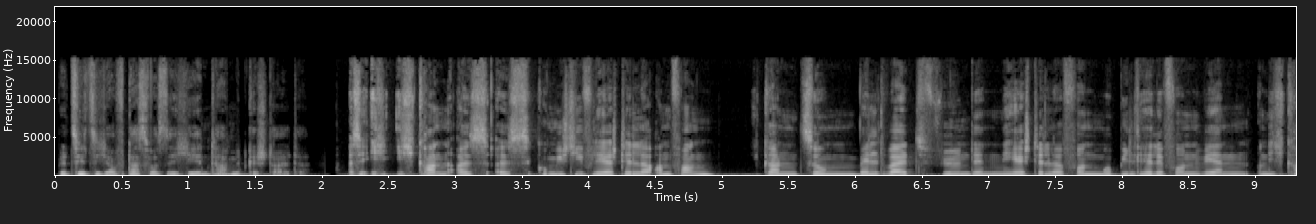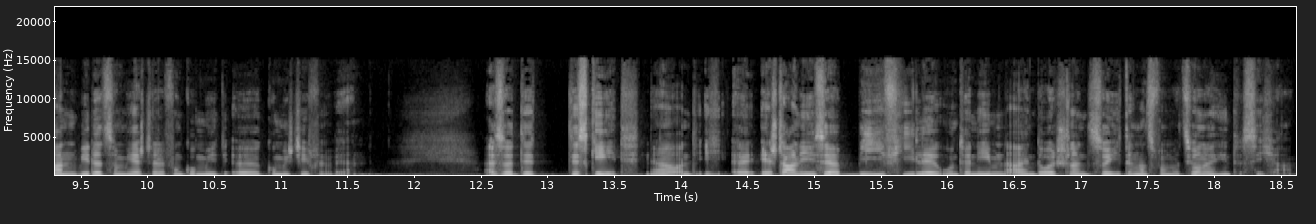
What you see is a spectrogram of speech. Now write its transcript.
bezieht sich auf das, was ich jeden Tag mitgestalte. Also ich, ich kann als, als Gummistiefelhersteller anfangen, ich kann zum weltweit führenden Hersteller von Mobiltelefonen werden und ich kann wieder zum Hersteller von Gummi, äh, Gummistiefeln werden. Also das, das geht. Ja? Und ich, äh, erstaunlich ist ja, wie viele Unternehmen auch in Deutschland solche Transformationen hinter sich haben.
